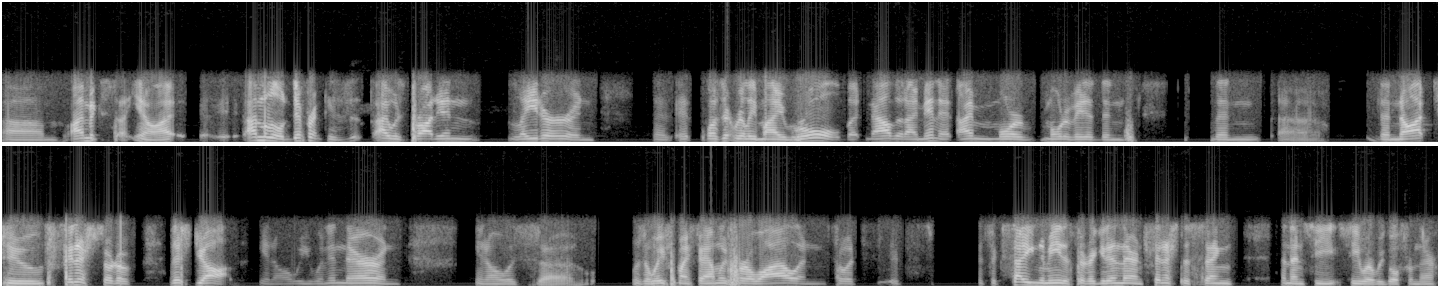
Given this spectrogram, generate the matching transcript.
um, I'm ex- you know I I'm a little different because I was brought in later and it wasn't really my role. But now that I'm in it, I'm more motivated than than uh, than not to finish sort of this job. You know, we went in there and you know was uh, was away from my family for a while, and so it's it's it's exciting to me to sort of get in there and finish this thing and then see see where we go from there.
